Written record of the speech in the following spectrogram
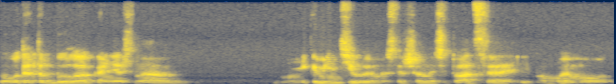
Ну вот это было, конечно, некомментируемая совершенно ситуация, и, по-моему,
